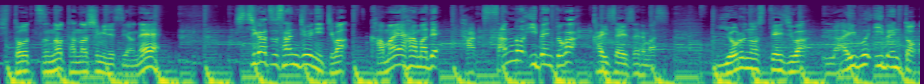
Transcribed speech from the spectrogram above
一つの楽しみですよね。7月30日は、釜屋浜でたくさんのイベントが開催されます。夜のステージはライブイベント、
